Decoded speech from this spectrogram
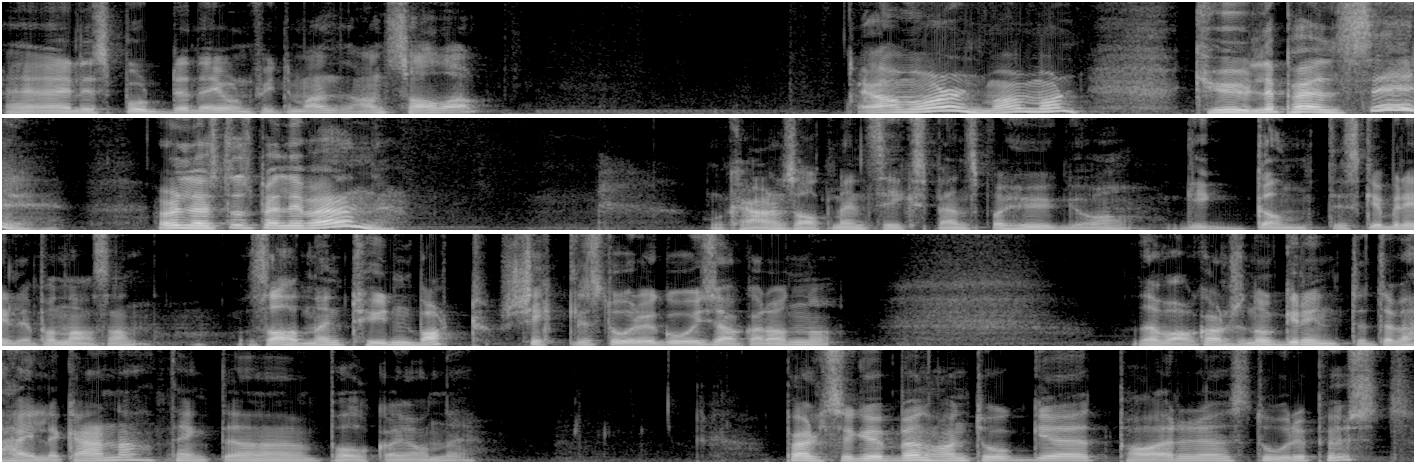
Eh, eller spurte, det gjorde han ikke, men han sa da Ja, morgen, morgen, morgen. Kule pølser! Har du lyst til å spille i band? Og Karen satt med en sixpence på huget og gigantiske briller på nesen. Og så hadde han en tynn bart, skikkelig store, gode kjaker. Det var kanskje noe gryntete ved hele kæren, da, tenkte Polka-Johnny. Pølsegubben han tok et par store pust,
